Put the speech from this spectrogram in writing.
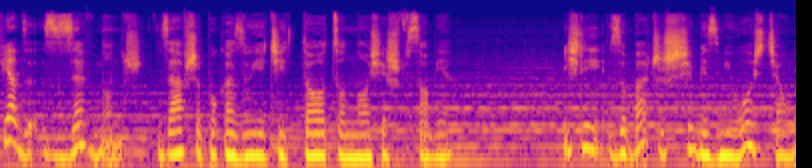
Świat z zewnątrz zawsze pokazuje ci to, co nosisz w sobie. Jeśli zobaczysz siebie z miłością,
